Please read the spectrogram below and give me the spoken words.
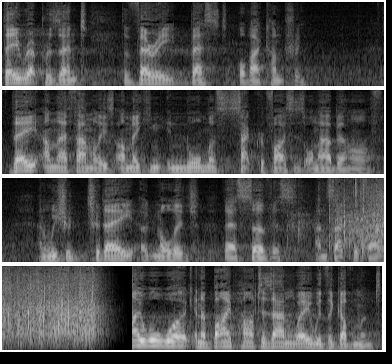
They represent the very best of our country. They and their families are making enormous sacrifices on our behalf, and we should today acknowledge their service and sacrifice. I will work in a bipartisan way with the government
